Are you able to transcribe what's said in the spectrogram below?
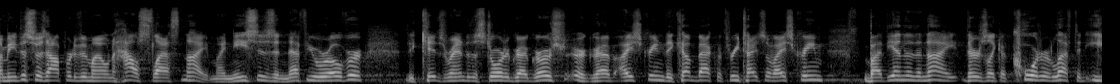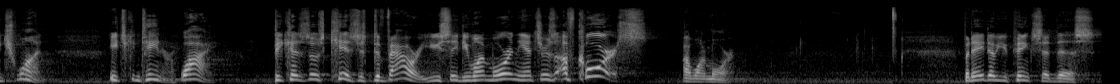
I mean, this was operative in my own house last night. My nieces and nephew were over. The kids ran to the store to grab grocery, or grab ice cream. They come back with three types of ice cream. By the end of the night, there's like a quarter left in each one, each container. Why? Because those kids just devour. You You say, "Do you want more?" And the answer is, "Of course, I want more." But A.W. Pink said this.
